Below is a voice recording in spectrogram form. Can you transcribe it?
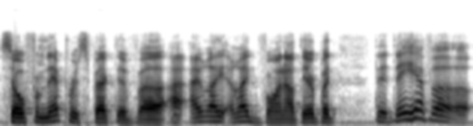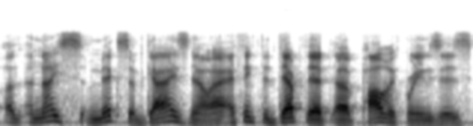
So from that perspective, uh, I, I, like I like Vaughn out there, but they have a, a, a, nice mix of guys now. I, I think the depth that uh, Pollock brings is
